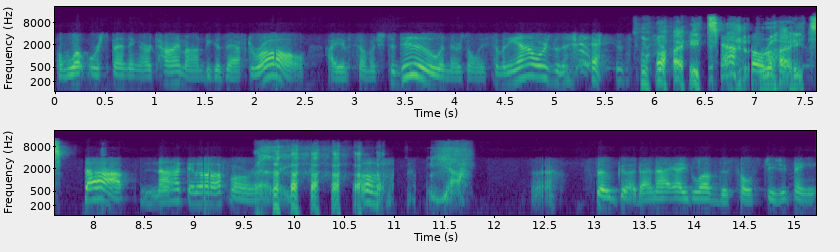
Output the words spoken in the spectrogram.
or what we're spending our time on because after all I have so much to do and there's only so many hours in the day. right. no, right. Stop. Knock it off already. oh, yeah. Uh, so good. And I, I love this whole strategic thing.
